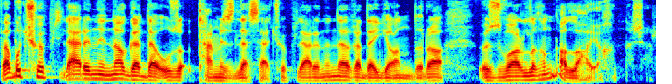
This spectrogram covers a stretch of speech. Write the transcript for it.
Və bu köplərini nə qədər təmizləsə, köplərini nə qədər yandıra, öz varlığında Allaha yaxınlaşar.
